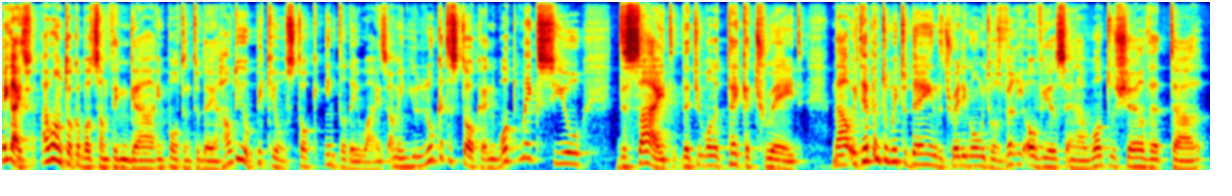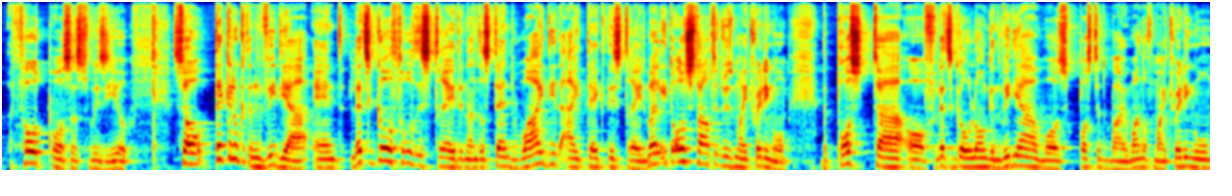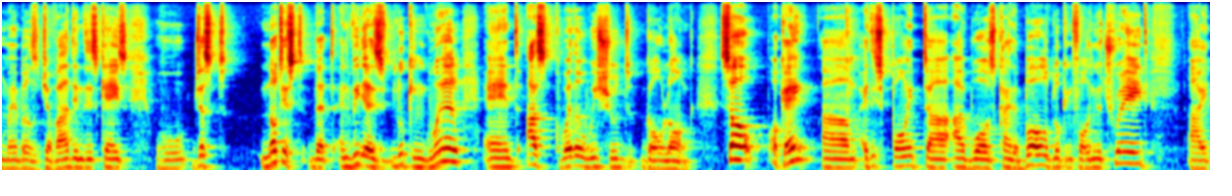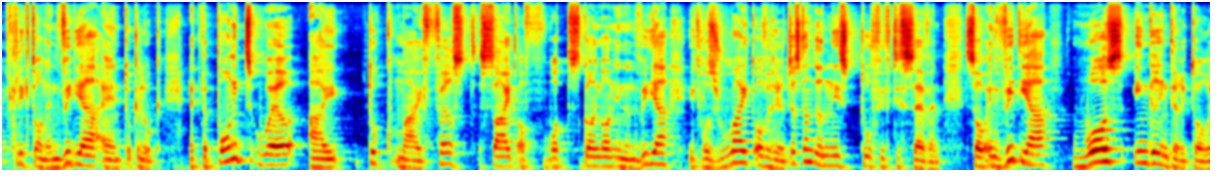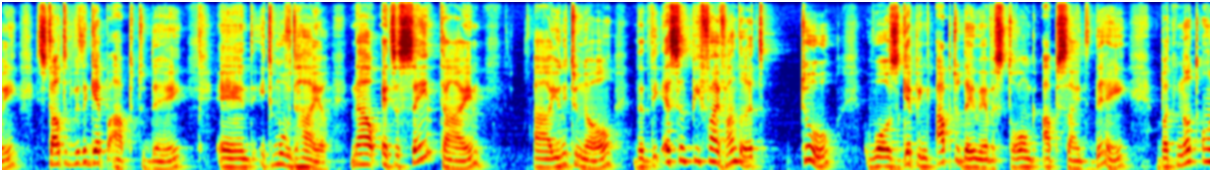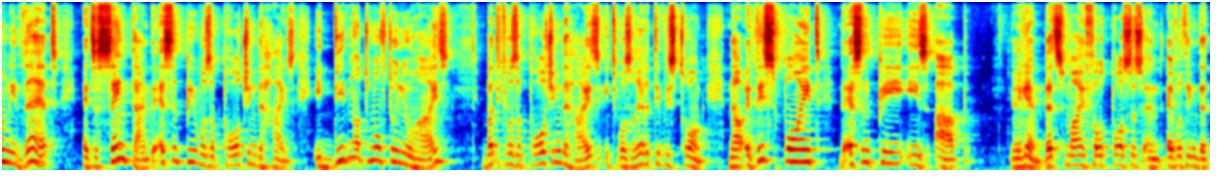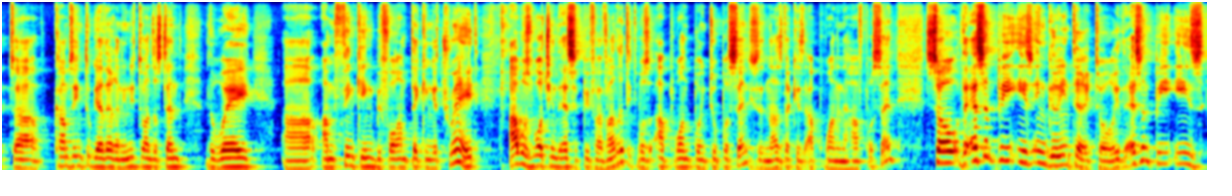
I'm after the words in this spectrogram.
Hey guys, I want to talk about something uh, important today. How do you pick your stock intraday wise? I mean, you look at the stock and what makes you decide that you want to take a trade? Now, it happened to me today in the trading room. It was very obvious and I want to share that uh, thought process with you. So take a look at Nvidia and let's go through this trade and understand why did I take this trade? Well, it all started with my trading room. The post uh, of let's go long Nvidia was posted by one of my trading room members, Javad in this case, who just noticed that Nvidia is looking well and asked whether we should go long. So, okay, um, at this point uh, I was kind of bored looking for a new trade. I clicked on NVIDIA and took a look. At the point where I took my first sight of what's going on in NVIDIA, it was right over here, just underneath 257. So NVIDIA was in green territory. It started with a gap up today and it moved higher. Now, at the same time, uh, you need to know that the S&P 500 too was gapping up today. We have a strong upside day, but not only that, at the same time, the S&P was approaching the highs. It did not move to new highs, but it was approaching the highs. It was relatively strong. Now, at this point, the S&P is up. And again, that's my thought process and everything that uh, comes in together. And you need to understand the way uh, I'm thinking before I'm taking a trade. I was watching the S&P 500. It was up 1.2%. You the Nasdaq is up 1.5%. So the S&P is in green territory. The S&P is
